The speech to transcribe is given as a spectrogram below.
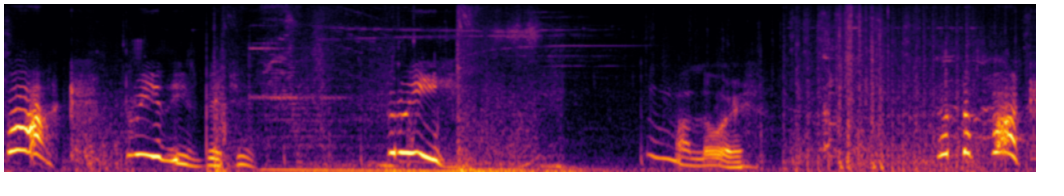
Fuck! Three of these bitches. Three! Oh my lord. What the fuck?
